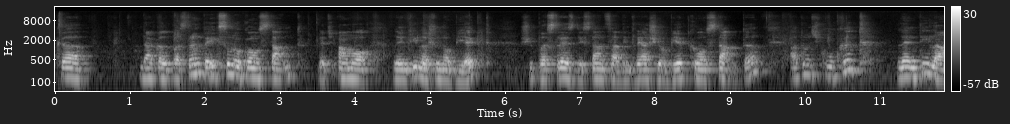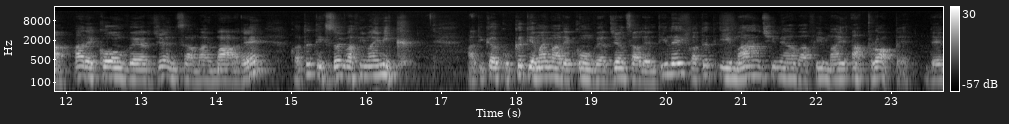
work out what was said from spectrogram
că dacă îl păstrăm pe x1 constant, deci am o lentilă și un obiect și păstrez distanța dintre ea și obiect constantă, atunci cu cât lentila are convergența mai mare, cu atât x2 va fi mai mic. Adică cu cât e mai mare convergența lentilei, cu atât imaginea va fi mai aproape de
